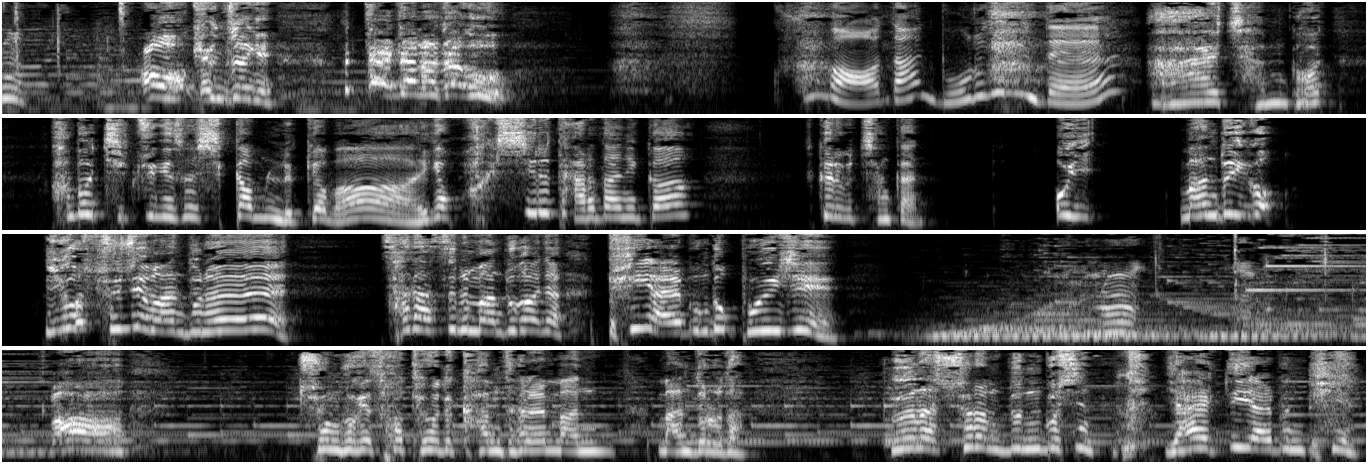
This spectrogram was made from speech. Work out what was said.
음, 어, 굉장히 대단하다고. 그런가? 난 모르겠는데. 아이, 참, 것. 한번 집중해서 식감을 느껴봐. 이게 확실히 다르다니까? 그리고 잠깐. 어, 이, 만두 이거, 이거 수제 만두네! 사다 쓰는 만두가 아니야. 피 얇은 거 보이지? 음, 아, 중국의 서태후드 감탄을 만, 만두로다. 은하수처럼 눈부신 얇디 얇은 피에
